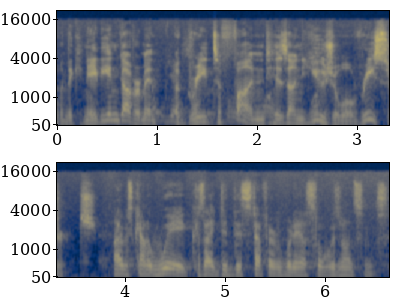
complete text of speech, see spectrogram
when the Canadian government agreed to fund his unusual research. I was kind of weird because I did this stuff everybody else thought was nonsense.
